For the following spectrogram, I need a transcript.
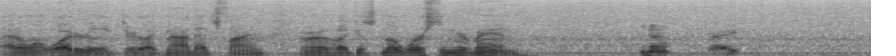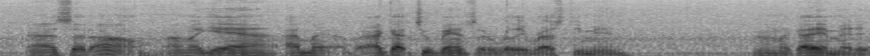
I don't want water to leak. They're like, nah, that's fine. And I was like, it's no worse than your van. right. And I said, oh. I'm like, yeah, I'm a, I got two vans that are really rusty, man. And I'm like, I admit it.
